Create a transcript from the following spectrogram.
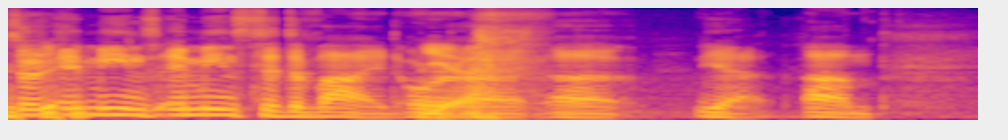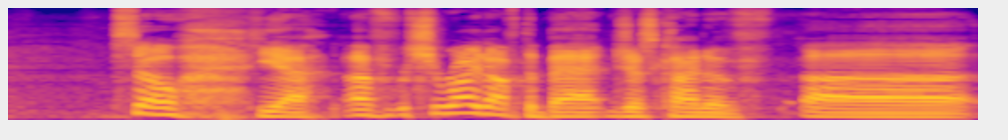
so it means it means to divide or Yeah. uh, uh, yeah. Um, so yeah, uh, right off the bat, just kind of uh,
